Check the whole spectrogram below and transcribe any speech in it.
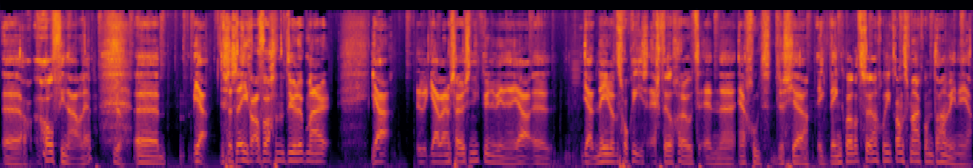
eh, halffinale hebt. Ja. ja, dus dat is even afwachten natuurlijk. Maar ja, ja, waarom zouden ze niet kunnen winnen? Ja, ja Nederlands hockey is echt heel groot en, eh, en goed. Dus ja, ik denk wel dat ze een goede kans maken om te gaan winnen, ja.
